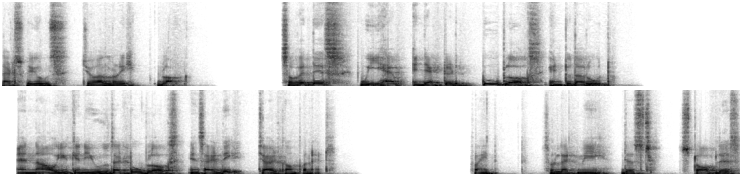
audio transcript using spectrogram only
let's use jewelry bloc. So with this we have injected two blocs into the root. And now you can use the two blocs inside the child component. Fine. So let me just stop this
